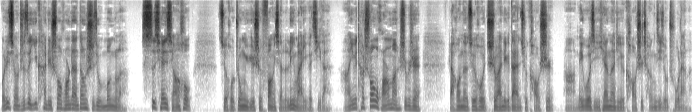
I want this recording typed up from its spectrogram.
我这小侄子一看这双黄蛋，当时就懵了，思前想后，最后终于是放下了另外一个鸡蛋啊，因为它双黄嘛，是不是？然后呢，最后吃完这个蛋去考试。啊，没过几天呢，这个考试成绩就出来了。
